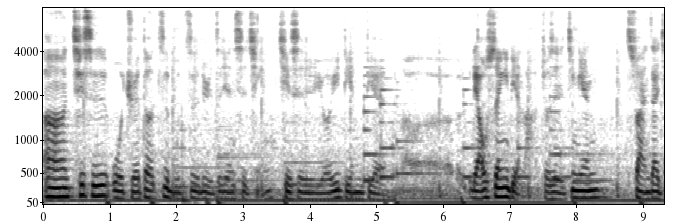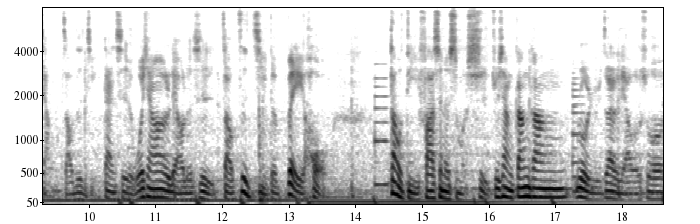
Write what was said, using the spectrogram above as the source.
呃，其实我觉得自不自律这件事情，其实有一点点呃。聊深一点啦，就是今天虽然在讲找自己，但是我想要聊的是找自己的背后到底发生了什么事。就像刚刚若雨在聊说，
